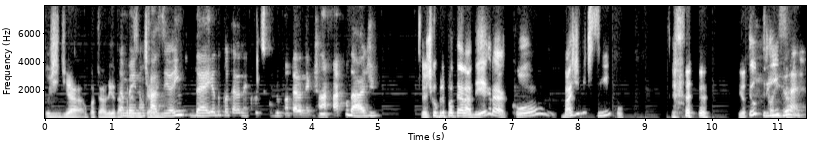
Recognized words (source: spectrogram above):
Hoje em dia, o Pantera Negra tá Também não fazia aí. ideia do Pantera Negra. Eu descobri o Pantera Negra já na faculdade. Eu descobri Pantera Negra com mais de 25. e eu tenho 30. Pois é.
